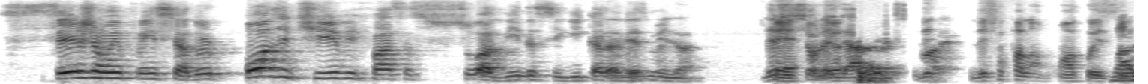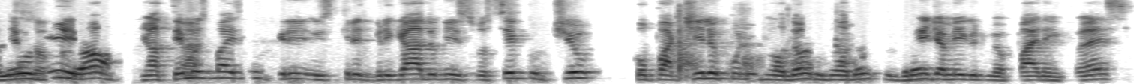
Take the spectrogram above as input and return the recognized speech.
seja um influenciador positivo e faça sua vida seguir cada vez melhor. Deixa é, seu legado. Eu, deixa eu falar uma coisinha. Valeu, Gui. Ó, já temos ah. mais um inscrito. Obrigado, Gui. Se você curtiu, compartilha com o Nivaldão. O Nivaldão foi um grande amigo do meu pai na infância.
